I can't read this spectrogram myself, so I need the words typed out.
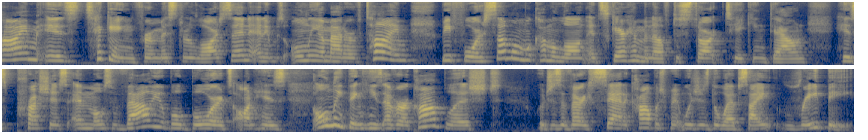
time is ticking for Mr. Larson, and it was only a matter of time before someone will come along and scare him enough to start taking down his precious and most valuable boards on his only thing he's ever accomplished, which is a very sad accomplishment, which is the website Rapey.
